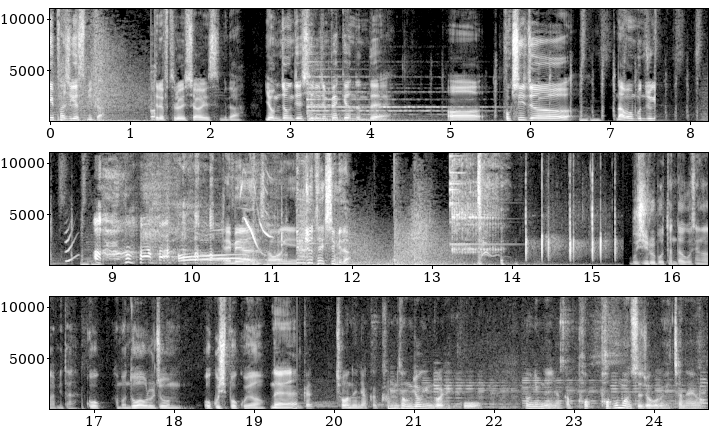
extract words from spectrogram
입하시겠습니까? 드래프트를 시작하겠습니다. 염정재 씨를 좀 뺏겼는데 어 혹시 저 남은 분 중에 애매한 상황이 김주택 씨입니다. 무시를 못한다고 생각합니다. 꼭 한번 노하우를 좀 얻고 싶었고요. 네. 그러니까 저는 약간 감성적인 걸 했고 형님은 약간 퍼, 퍼포먼스적으로 했잖아요.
